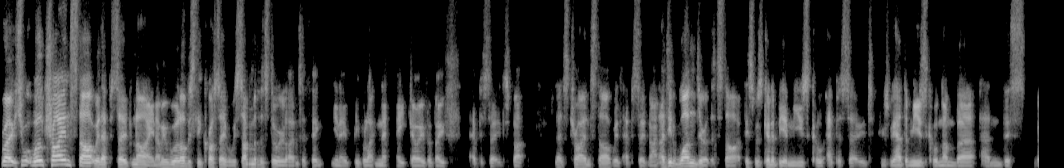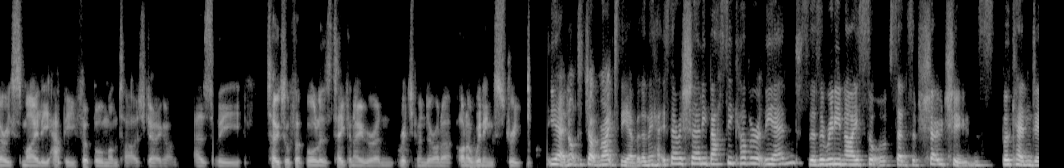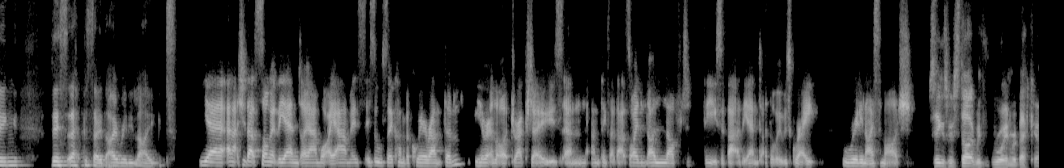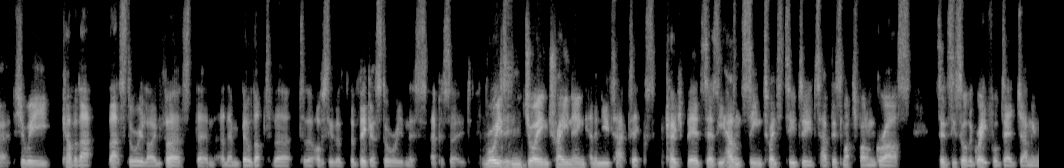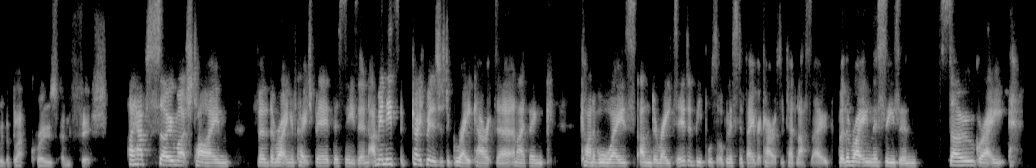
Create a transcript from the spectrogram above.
right. so We'll try and start with episode nine. I mean, we'll obviously cross over with some of the storylines. I think, you know, people like Nate go over both episodes, but let's try and start with episode nine. I did wonder at the start if this was going to be a musical episode because we had the musical number and this very smiley, happy football montage going on as the total football has taken over and Richmond are on a on a winning streak. Yeah, not to jump right to the end, but then they ha- is there a Shirley Bassey cover at the end? So there's a really nice sort of sense of show tunes bookending this episode that I really liked. Yeah, and actually that song at the end, I Am What I Am, is is also kind of a queer anthem. You hear it a lot at drag shows and and things like that. So I, I loved the use of that at the end. I thought it was great. Really nice homage. Seeing as we've started with Roy and Rebecca, should we cover that that storyline first then and then build up to the to the, obviously the, the bigger story in this episode roy's enjoying training and the new tactics coach beard says he hasn't seen 22 dudes have this much fun on grass since he saw the grateful dead jamming with the Black Crowes and Phish I have so much time for the writing of Coach Beard this season. I mean, he's Coach Beard is just a great character, and I think kind of always underrated. And people sort of list a favorite character of Ted Lasso, but the writing this season so great.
